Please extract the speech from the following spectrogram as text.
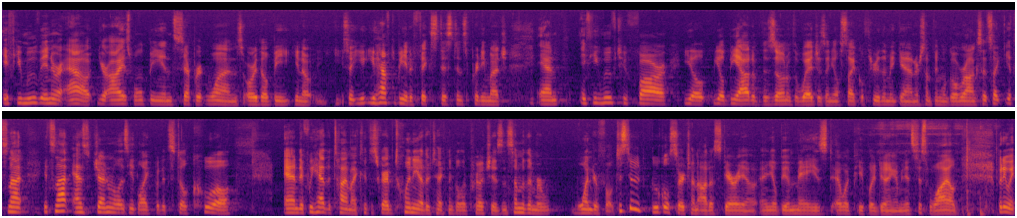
if you move in or out, your eyes won't be in separate ones, or they'll be, you know, so you, you have to be at a fixed distance pretty much. And if you move too far, you'll, you'll be out of the zone of the wedges and you'll cycle through them again, or something will go wrong. So it's like, it's not, it's not as general as you'd like, but it's still cool. And if we had the time, I could describe 20 other technical approaches, and some of them are wonderful. Just do a Google search on auto stereo, and you'll be amazed at what people are doing. I mean, it's just wild. But anyway,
